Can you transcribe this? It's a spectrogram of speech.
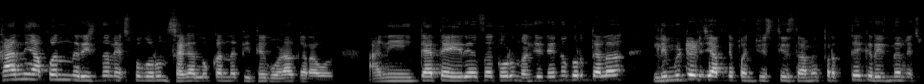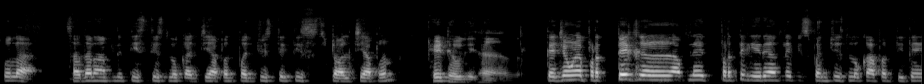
का नाही आपण रिजनल एक्सपो करून सगळ्या लोकांना तिथे गोळा करावं? आणि त्या त्या एरियाचा करून म्हणजे जेणेकरून त्याला लिमिटेड जे आपले पंचवीस तीस आम्ही प्रत्येक रिजनल एक्सपोला साधारण आपले तीस तीस लोकांची आपण पंचवीस ते तीस स्टॉलची आपण हे ठेवली हा. त्याच्यामुळे प्रत्येक आपले प्रत्येक एरियातले वीस पंचवीस लोक आपण तिथे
